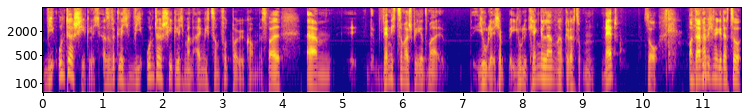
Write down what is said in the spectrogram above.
wie unterschiedlich, also wirklich, wie unterschiedlich man eigentlich zum Football gekommen ist. Weil, ähm, wenn ich zum Beispiel jetzt mal Jule, ich habe Jule kennengelernt und habe gedacht, so, mh, hm, nett, so. Und dann habe ich mir gedacht, so,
